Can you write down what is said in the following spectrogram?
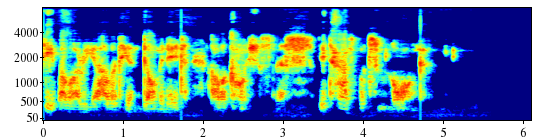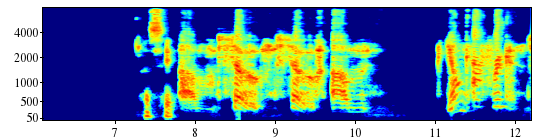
shape our reality and dominate our consciousness. It has for too long. I see. Um, so, so, um, young Africans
